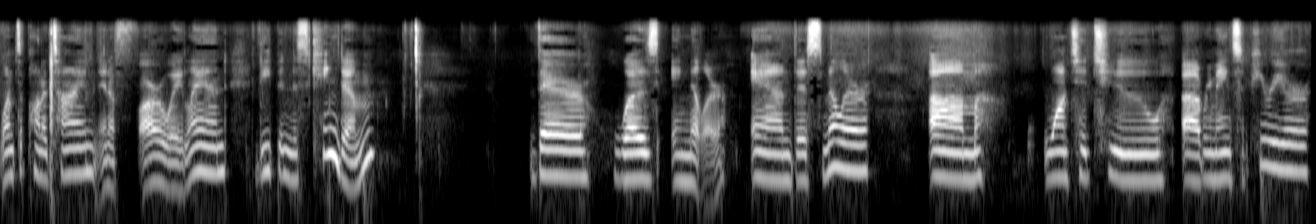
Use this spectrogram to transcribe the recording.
Once upon a time, in a faraway land, deep in this kingdom, there was a miller, and this miller um, wanted to uh, remain superior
